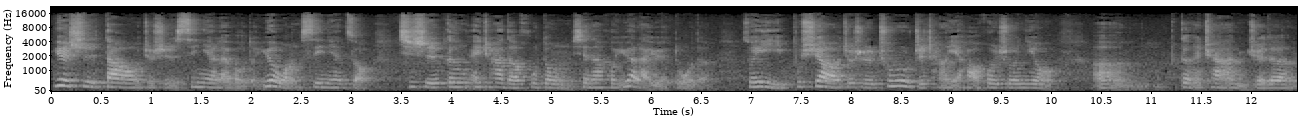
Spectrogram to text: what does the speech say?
越是到就是 senior level 的，越往 senior 走，其实跟 HR 的互动现在会越来越多的。所以不需要就是初入职场也好，或者说你有嗯。跟 HR，你觉得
